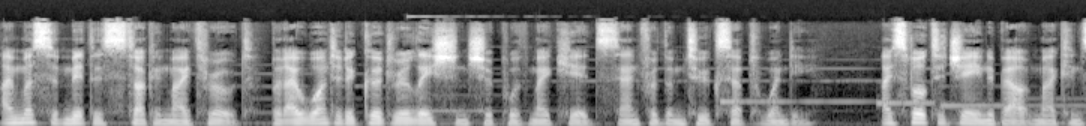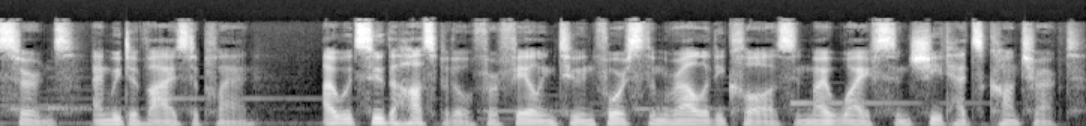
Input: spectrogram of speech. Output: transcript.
I must admit this stuck in my throat, but I wanted a good relationship with my kids and for them to accept Wendy. I spoke to Jane about my concerns, and we devised a plan. I would sue the hospital for failing to enforce the morality clause in my wife's and Sheethead's contract.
